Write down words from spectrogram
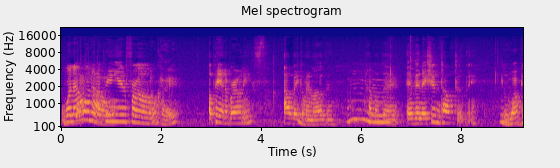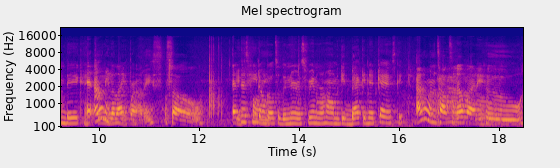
when I want an opinion from Okay. a pan of brownies, I'll bake them in my oven. How about mm. that? And then they shouldn't talk to me. The Walking Dead can't. And I don't even like brownies, so at If this he don't go to the nearest funeral home and get back in that casket, I don't want to talk to nobody who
